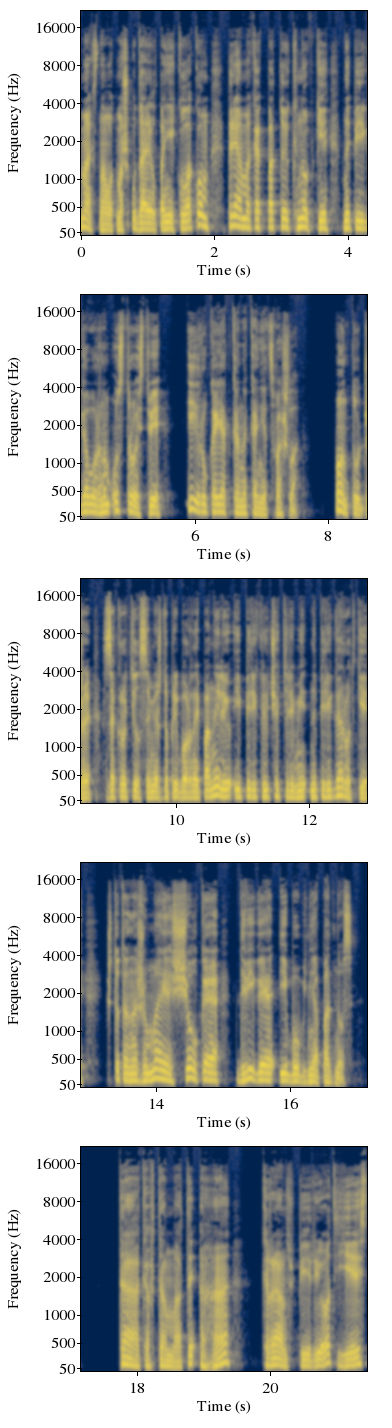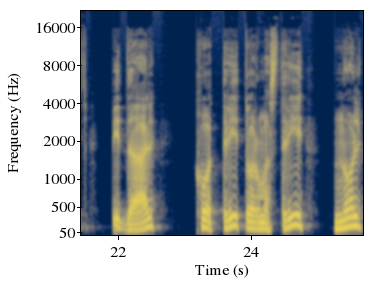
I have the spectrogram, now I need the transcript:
Макс наотмашь ударил по ней кулаком, прямо как по той кнопке на переговорном устройстве, и рукоятка наконец вошла. Он тут же закрутился между приборной панелью и переключателями на перегородке, что-то нажимая, щелкая, двигая и бубня под нос. Так, автоматы, ага. Кран вперед, есть. Педаль. Ход 3, тормоз 3, Ноль.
